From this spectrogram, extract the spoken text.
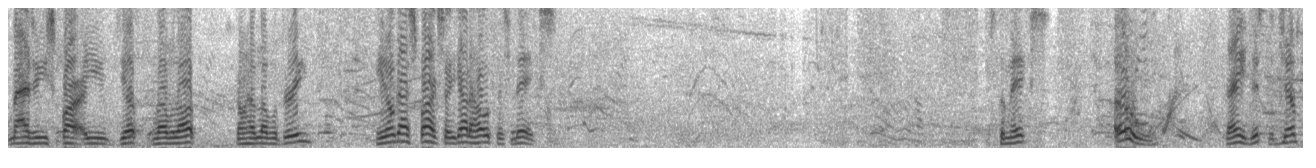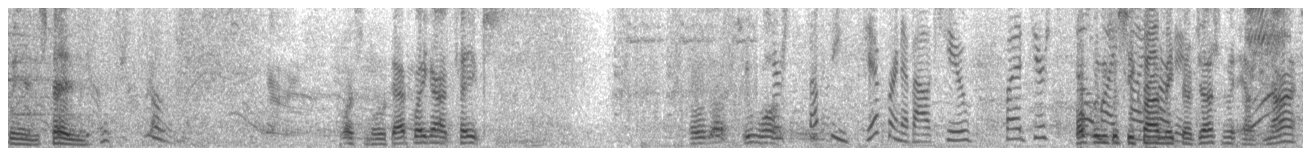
Imagine you spark. You yep. Level up. Don't have level three. You don't got spark, so you gotta hold this mix. It's the mix. Oh, dang! Just the jump in is crazy. What's smooth? That play guy takes. Goes up two one. There's something different about you, but you're still Hopefully we can see Pride make the adjustment. If not,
